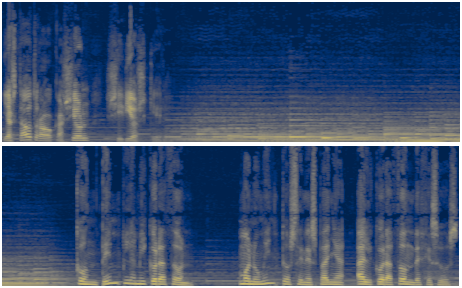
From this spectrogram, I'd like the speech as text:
y hasta otra ocasión si Dios quiere. Contempla mi corazón. Monumentos en España al corazón de Jesús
